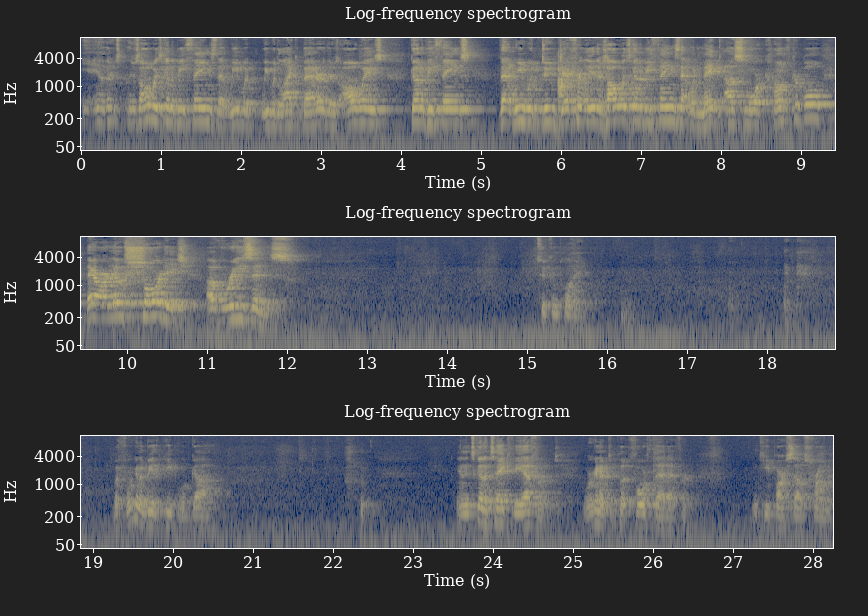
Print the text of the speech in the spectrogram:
You know, there's, there's always going to be things that we would, we would like better. There's always going to be things that we would do differently. There's always going to be things that would make us more comfortable. There are no shortage of reasons to complain. But if we're going to be the people of God, and it's going to take the effort, we're going to have to put forth that effort and keep ourselves from it.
